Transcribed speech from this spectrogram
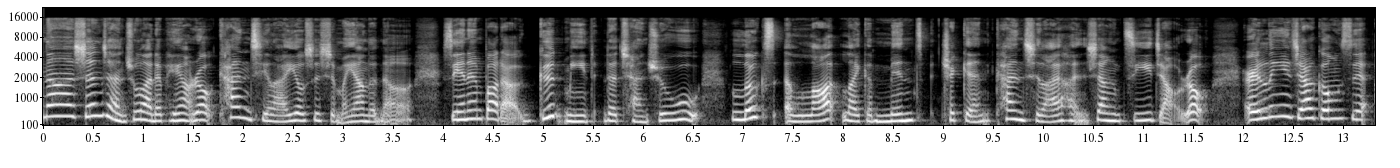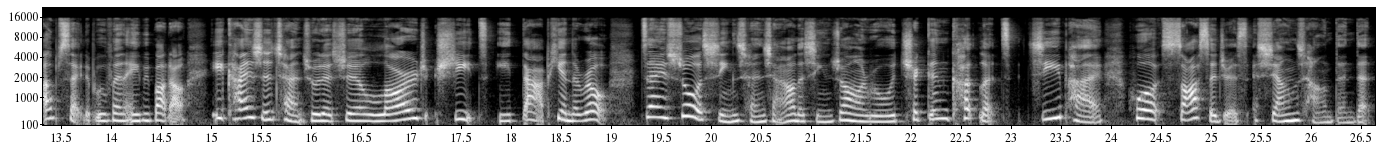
那生产出来的培养肉看起来又是什么样的呢？CNN 报道，Good Meat 的产出物 looks a lot like a minced chicken，看起来很像鸡绞肉。而另一家公司 Upside 的部分，AP 报道，一开始产出的是 large sheets，一大片的肉，再塑形成想要的形状，如 chicken cutlets，鸡排或 sausages，香肠等等。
